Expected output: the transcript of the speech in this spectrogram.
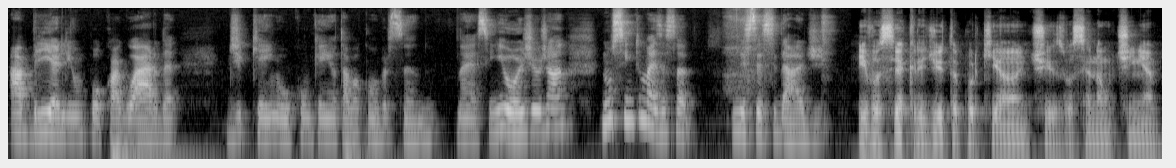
abrir ali um pouco a guarda de quem ou com quem eu estava conversando, né? Assim, e hoje eu já não sinto mais essa necessidade. E você acredita porque antes você não tinha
